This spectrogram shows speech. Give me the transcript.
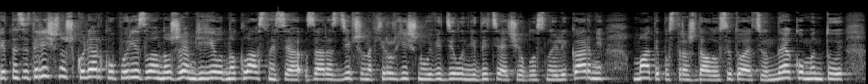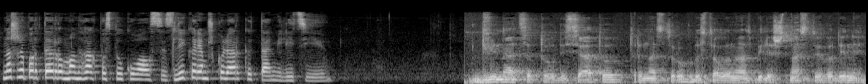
15-річну школярку порізала ножем її однокласниця. Зараз дівчина в хірургічному відділенні дитячої обласної лікарні. Мати постраждалої ситуацію не коментує. Наш репортер Роман Гах поспілкувався з лікарем школярки та міліцією. 12.10.13 року достала нас біля 16 години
